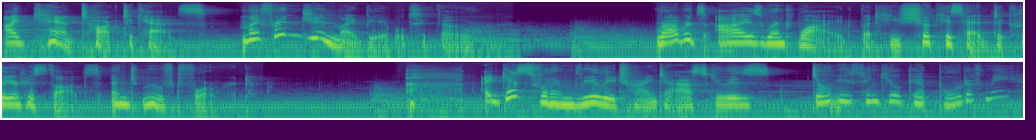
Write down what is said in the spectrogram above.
I can't talk to cats. My friend Jin might be able to, though. Robert's eyes went wide, but he shook his head to clear his thoughts and moved forward. I guess what I'm really trying to ask you is don't you think you'll get bored of me?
